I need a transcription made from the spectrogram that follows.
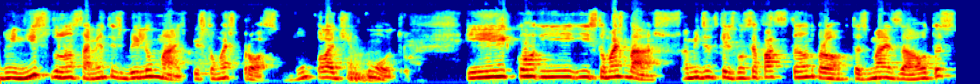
no início do lançamento, eles brilham mais, porque estão mais próximos, um coladinho com o outro. E, e, e estão mais baixos. À medida que eles vão se afastando para órbitas mais altas,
